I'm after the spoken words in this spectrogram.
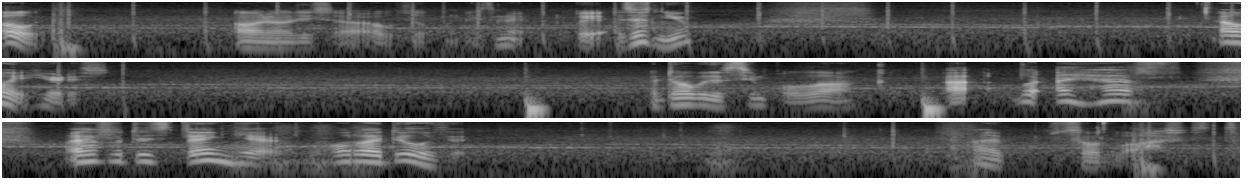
Oh. Oh no, this uh, was open, isn't it? Wait, is this new? Oh wait, here it is. A door with a simple lock. Uh, but I have, I have this thing here. What do I do with it? I'm so lost.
